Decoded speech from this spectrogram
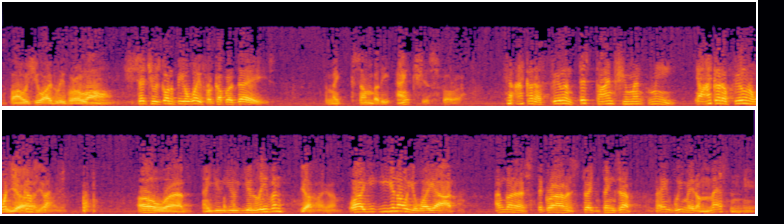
If I was you, I'd leave her alone. She said she was going to be away for a couple of days to make somebody anxious for her. Yeah, I got a feeling this time she meant me. Yeah, I got a feeling when she yeah, comes yeah, back. Oh, uh, are you you you leaving? yeah. Yeah, I am. Well, you, you know your way out. I'm going to stick around and straighten things up. Hey, we made a mess in here.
